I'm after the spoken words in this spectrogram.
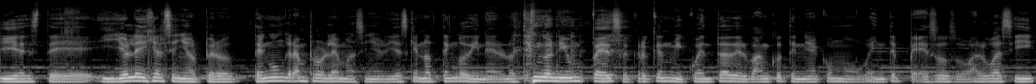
Y este, y yo le dije al Señor, pero tengo un gran problema, Señor, y es que no tengo dinero, no tengo ni un peso. Creo que en mi cuenta del banco tenía como 20 pesos o algo así.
